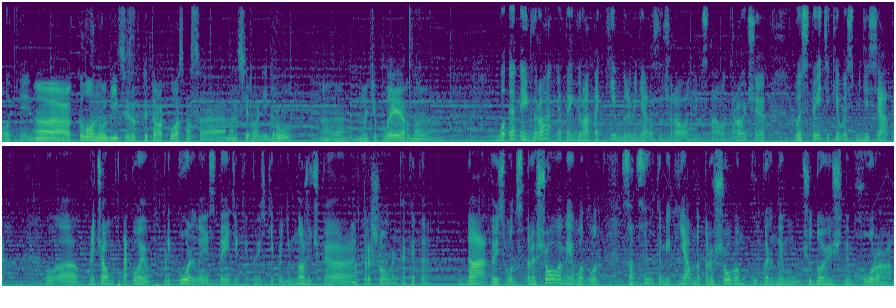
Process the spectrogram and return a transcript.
Окей. Э, Клоны убийцы из открытого космоса анонсировали игру э, мультиплеерную. Вот эта игра, эта игра таким для меня разочарованием стала. Короче, в эстетике 80-х. Причем в такой, в прикольной эстетике. То есть, типа, немножечко... Ну, в трэшовой. Как это? Да, то есть вот с трэшовыми, вот, вот с отсылками к явно трэшовым кукольным чудовищным хоррорам,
